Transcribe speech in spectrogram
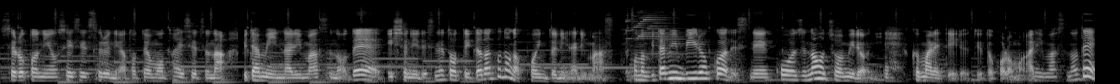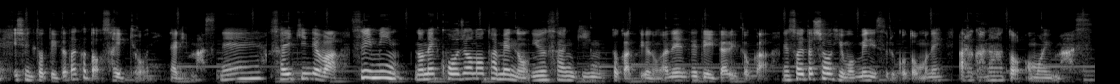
セロトニンを生成するにはとても大切なビタミンになりますので一緒にですね取っていただくのがポイントになります。このビタミン B6 はですね麹の調味料にね含まれているというところもありますので一緒に取っていただくと最強になりますね。最近では睡眠のね向上のための乳酸菌とかっていうのがね出ていたりとか、ね、そういった商品も目にすることもねあるかなと思います。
